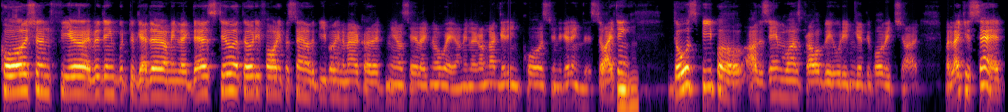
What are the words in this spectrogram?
coercion, fear, everything put together. I mean, like there's still a 30, 40% of the people in America that, you know, say like, no way. I mean, like I'm not getting coerced into getting this. So I think Mhm. those people are the same ones probably who didn't get the COVID shot. But like you said,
